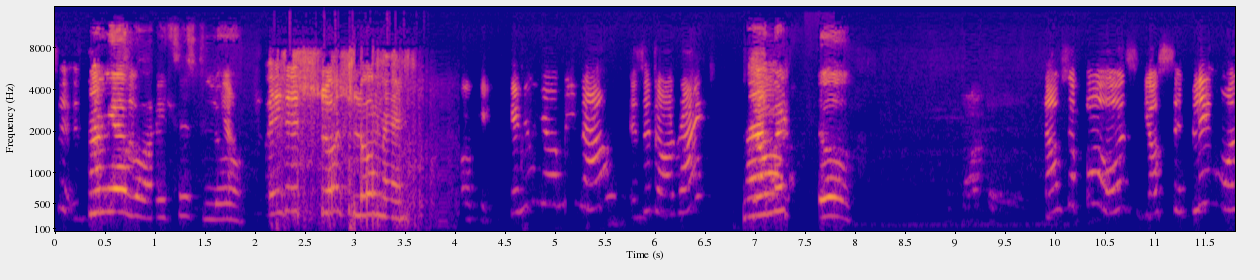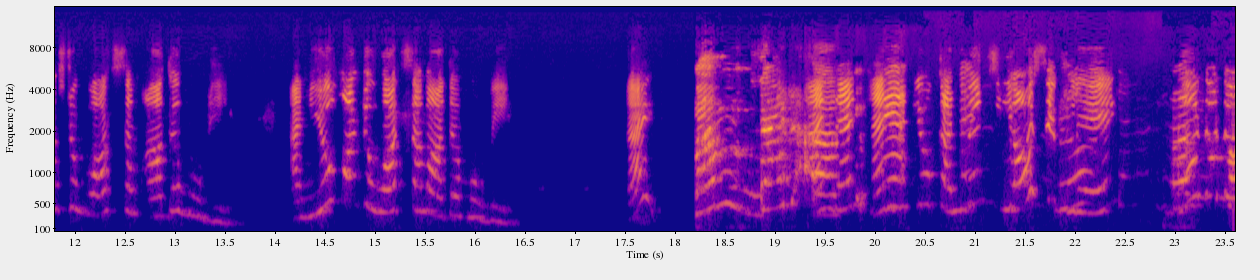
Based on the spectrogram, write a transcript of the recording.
si- Ma'am, your voice is low. Voice is so slow, man. Okay. Can you hear me now? Is it all right? Ma'am, it's low. Now suppose your sibling wants to watch some other movie and you want to watch some other movie. Right? Ma'am, that And uh, then and then you convince your sibling no, no, no,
